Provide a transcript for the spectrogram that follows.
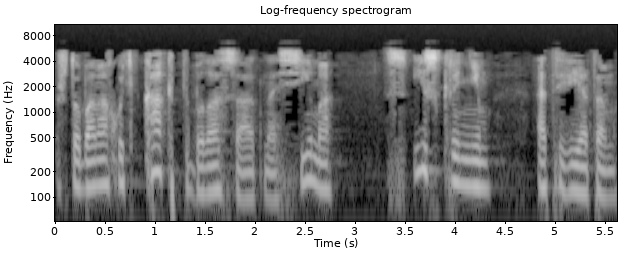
чтобы она хоть как-то была соотносима с искренним ответом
